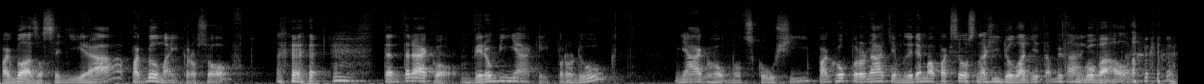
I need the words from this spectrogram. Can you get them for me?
pak byla zase díra, pak byl Microsoft, ten teda jako vyrobí nějaký produkt, nějak ho odzkouší, pak ho prodá těm lidem a pak se ho snaží doladit, aby tak, fungoval. Tak, tak.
